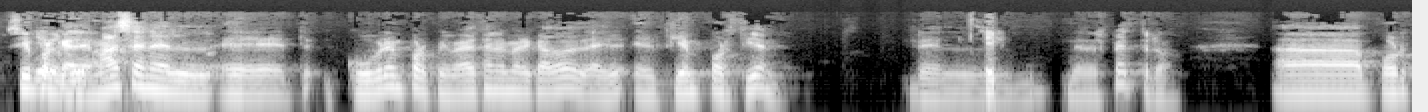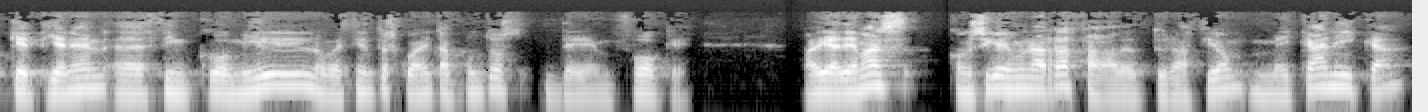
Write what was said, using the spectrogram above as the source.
Sí, porque además en el eh, cubren por primera vez en el mercado el, el 100% del, del espectro. Ah, porque tienen 5.940 eh, puntos de enfoque. Y además consiguen una ráfaga de obturación mecánica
